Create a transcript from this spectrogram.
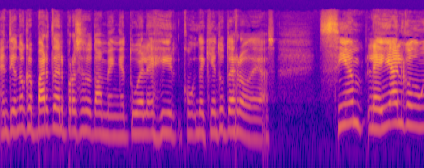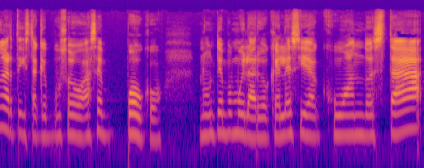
Entiendo que parte del proceso también es tú elegir de quién tú te rodeas. Siempre, leí algo de un artista que puso hace poco no un tiempo muy largo, que él decía, cuando está,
